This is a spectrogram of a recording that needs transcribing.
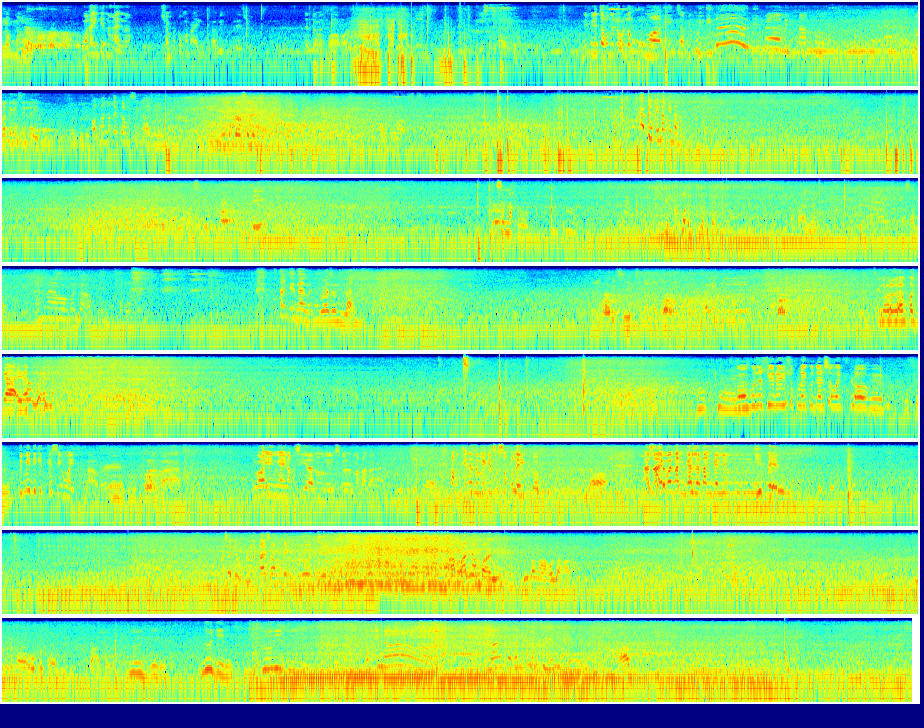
Ang lambot. Kumakain ka ng ano? Siyempre kumakain ka with bread. Dalawa. Makakal. Isa tayo. Nipilit ako ng lola ko kumain. Sabi ko, hindi na, hindi na, late na ako. Dumating nga sila eh. Baka nakita mo sila kanina. Bumili daw sila dito. Ah, bukin ang ina. Ano ba? Nakaslit. Hindi. Saan ako? Alam. Hindi nakaalam. Asan na? Ah, nawawala ako. Tangin na, nagwanon lang. 26 talaga. Baby. Sinula ang pagkain ako. Okay. Gago na sira yung suklay ko dahil sa white flower. Kasi, Dumidikit kasi yung white flower. Oo, dumidikit. Diba? Diba yun nga yung nakasira ng nails ko nung nakaraan. Ang ina dumikit sa suklay ko. Wala. Asahay matanggal na tanggal yung ngipin. Asan yung blue? Ay, something blue jeans. Ama naman. Blue lang ako lahat. Mauubos na yung battle. Blue jeans. Blue jeans. Blue jeans. Ang ina! Dahil pa ganito ang skin ko. What?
